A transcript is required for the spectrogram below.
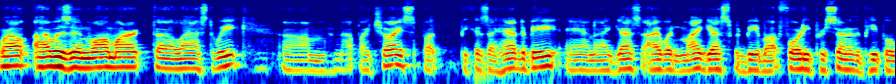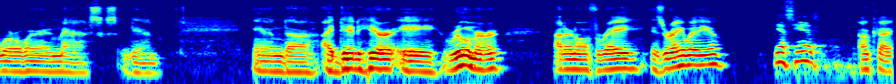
Well, I was in Walmart uh, last week, um, not by choice, but because I had to be, and I guess I would. My guess would be about forty percent of the people were wearing masks again. And uh, I did hear a rumor. I don't know if Ray is Ray with you. Yes, he is. Okay.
